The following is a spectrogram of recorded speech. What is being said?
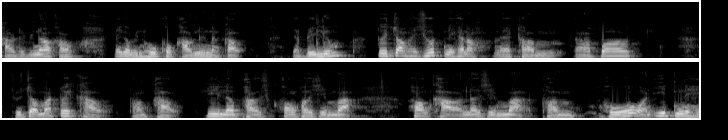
ข่าวเดี๋ยวพี่น้องเขาในก็เป็นหูโคกข่าหนึ่งหนังเก่าอย่าไปลืมด้วยจอมให้ชุดนี่ครับเนาะและทอมอ่าปอสุจอมัดด้วยข่าวทอมข่าวดีแล้วเผาของเผาสิมว่าห้องข่าวอันเราสิมว่าทอมหูอ่อนอิดนี่เฮ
